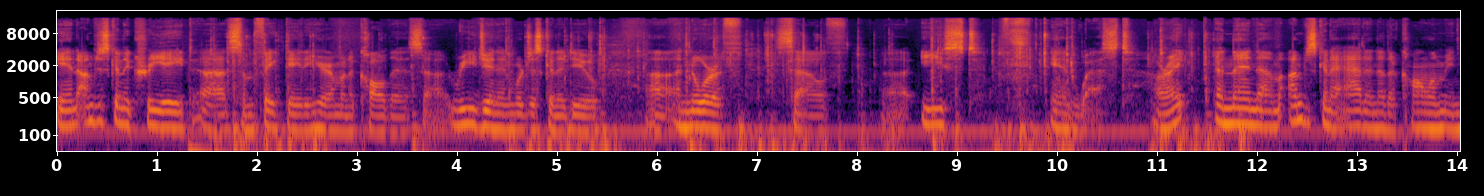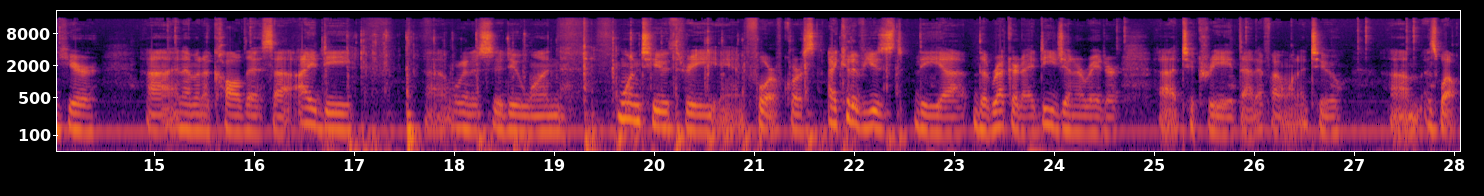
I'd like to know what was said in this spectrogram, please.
And I'm just going to create uh, some fake data here. I'm going to call this uh, region, and we're just going to do uh, a north, south, uh, east, and west. All right. And then um, I'm just going to add another column in here, uh, and I'm going to call this uh, ID. we're going to do one, one, two, three, and four. Of course, I could have used the the record ID generator to create that if I wanted to um, as well.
